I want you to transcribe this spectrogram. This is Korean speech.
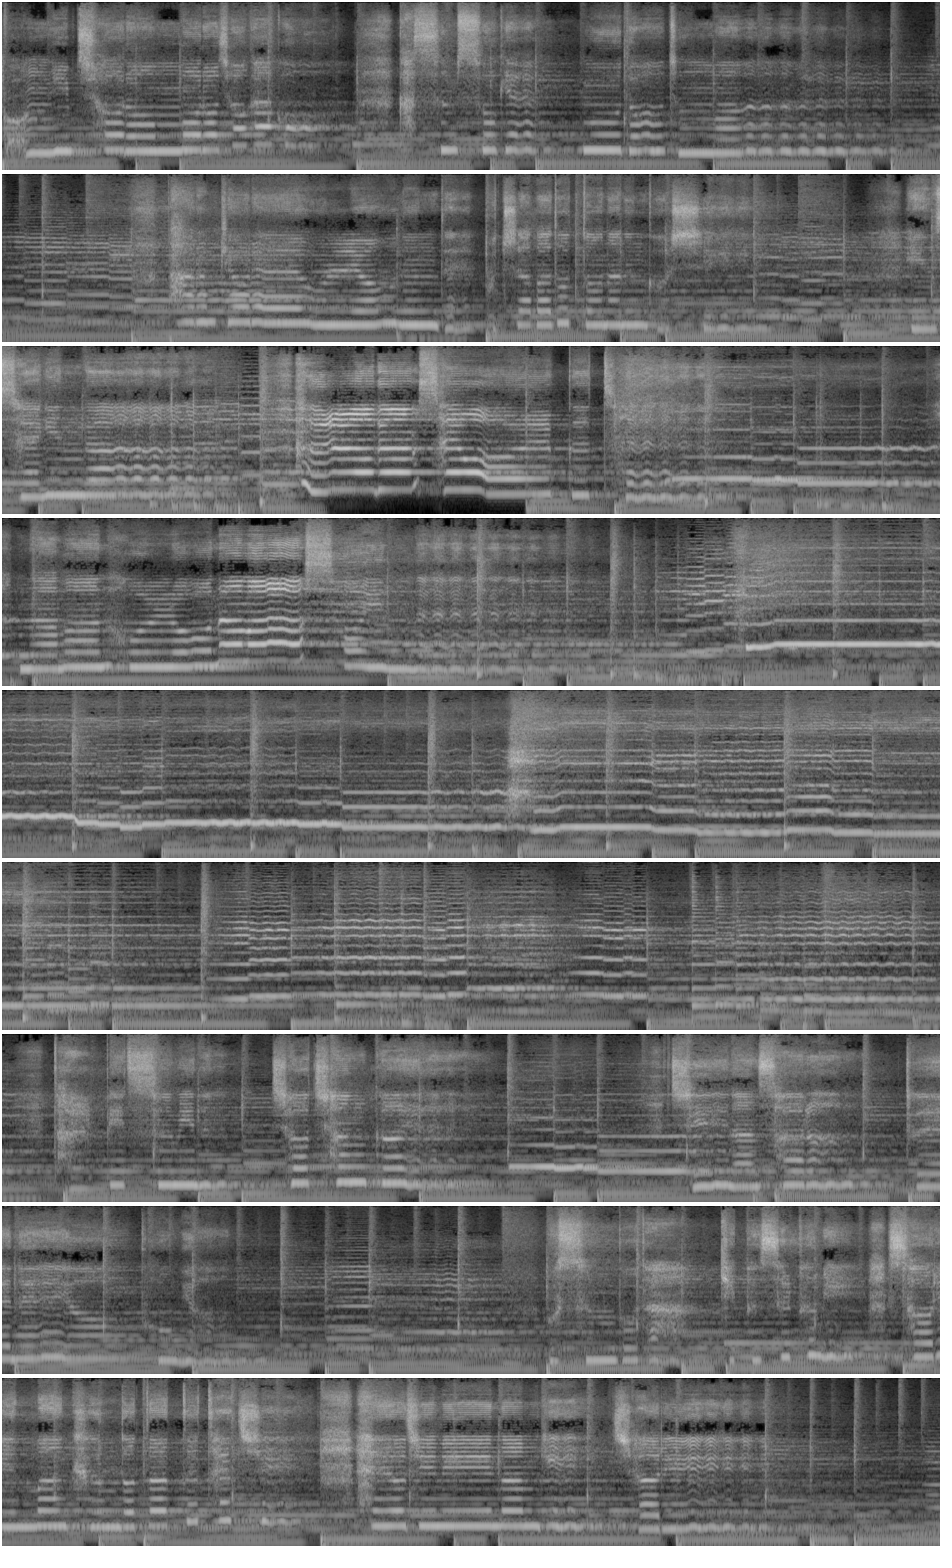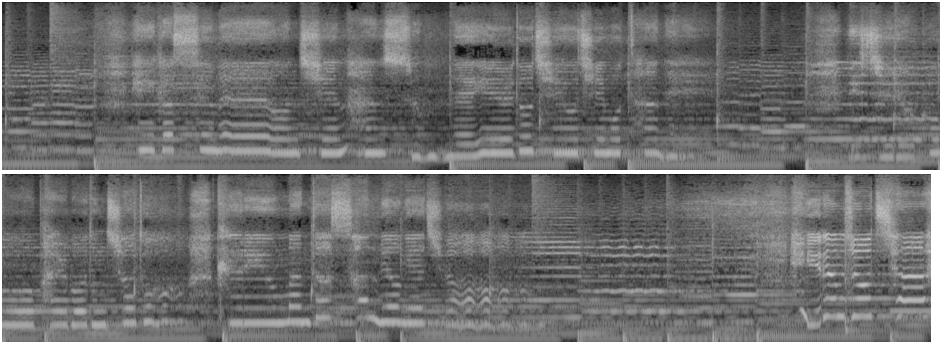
꽃잎처럼 멀어져 가고 가슴 속에 묻어둔 말. 바람결에 울려오는데 붙잡아도 떠나는 것이 인생인가? 흘러간 세월 끝에 스미는 저 창가에 지난 사랑 되뇌어 보면 웃음보다 깊은 슬픔이 서린 만큼 더 따뜻했지. 헤어짐이 남긴 자리 가슴에 얹힌 한숨 내일도 지우지 못하네. 잊으려고 발버둥 쳐도 그리움만 더 선명해져. 이름조차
